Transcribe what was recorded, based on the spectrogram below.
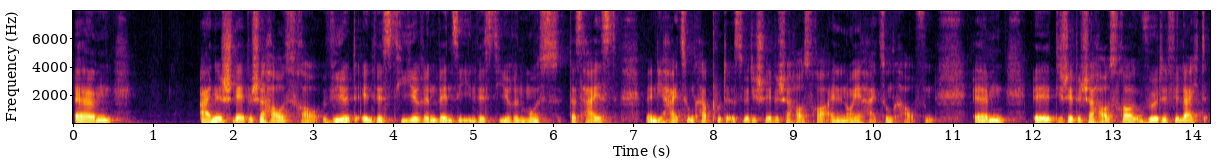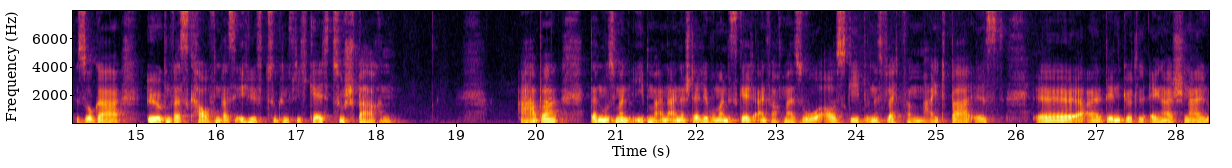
Ähm, eine schwäbische Hausfrau wird investieren, wenn sie investieren muss. Das heißt, wenn die Heizung kaputt ist, wird die schwäbische Hausfrau eine neue Heizung kaufen. Ähm, äh, die schwäbische Hausfrau würde vielleicht sogar irgendwas kaufen, was ihr hilft, zukünftig Geld zu sparen. Aber dann muss man eben an einer Stelle, wo man das Geld einfach mal so ausgibt und es vielleicht vermeidbar ist, äh, den Gürtel enger schnallen,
